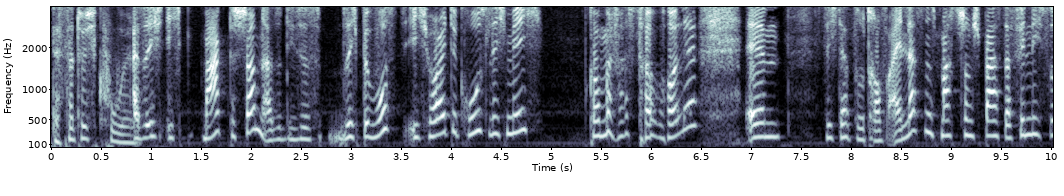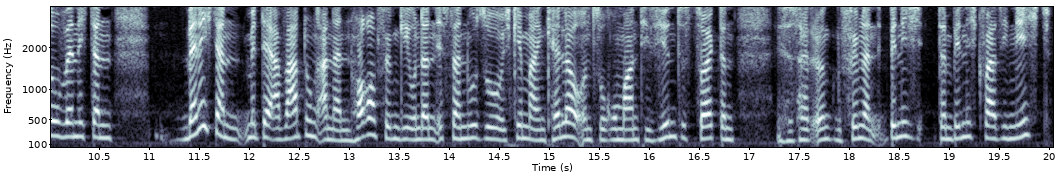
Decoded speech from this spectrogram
Das ist natürlich cool. Also ich, ich mag das schon. Also dieses sich bewusst, ich heute gruselig mich, komme was da wolle, ähm, sich da so drauf einlassen, das macht schon Spaß. Da finde ich so, wenn ich dann, wenn ich dann mit der Erwartung an einen Horrorfilm gehe und dann ist da nur so, ich gehe mal in den Keller und so romantisierendes Zeug, dann ist es halt irgendein Film, dann bin ich, dann bin ich quasi nicht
